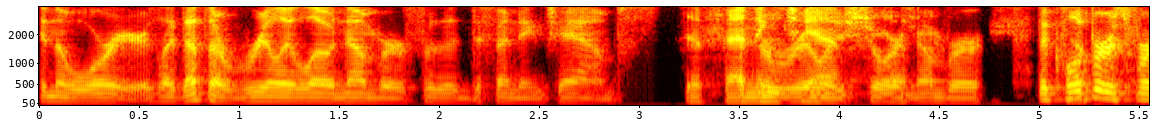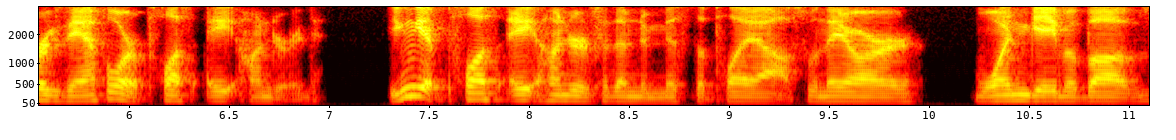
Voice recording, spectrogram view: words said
in the Warriors. Like that's a really low number for the defending champs. Defending that's a really champs, short number. The Clippers, for example, are plus 800. You can get plus 800 for them to miss the playoffs when they are one game above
